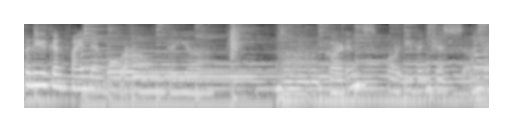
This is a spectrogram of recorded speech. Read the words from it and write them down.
Actually, you can find them all around the uh, uh, gardens or even just under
